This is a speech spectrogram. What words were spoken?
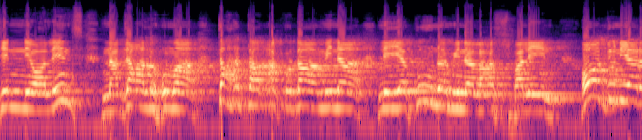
জিন্নি অলিন্স নাজাল হুমা তাহতা আকদা মিনা লিয়াকুনা মিনাল আসফালিন। ও দুনিয়ার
